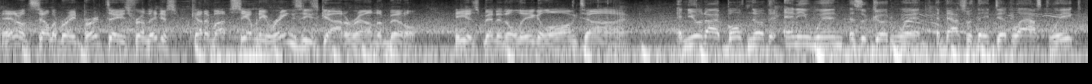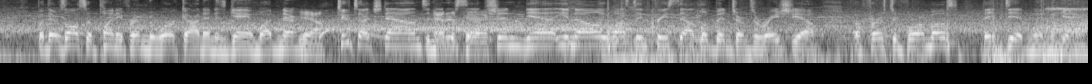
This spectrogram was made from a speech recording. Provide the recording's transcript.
They don't celebrate birthdays for him. They just cut him up, see how many rings he's got around the middle. He has been in the league a long time. And you and I both know that any win is a good win, and that's what they did last week. But there's also plenty for him to work on in his game, wasn't there? Yeah. Two touchdowns, an interception. Yeah, you know, he wants to increase that a little bit in terms of ratio. But first and foremost, they did win the game.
